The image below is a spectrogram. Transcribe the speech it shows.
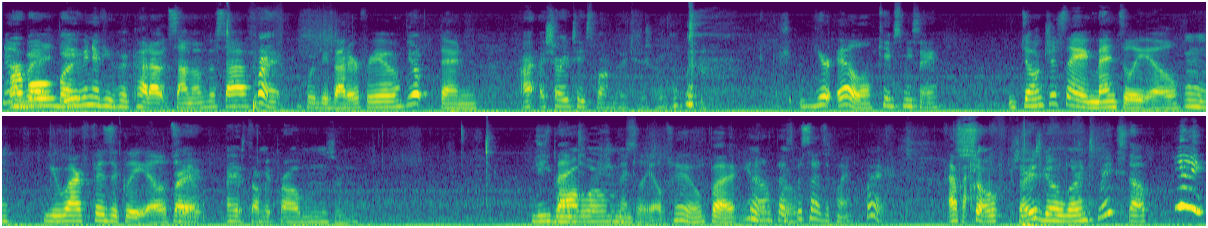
No, Herbal, but, but- even if you could cut out some of the stuff, Right. would be better for you. Yep. Then I, I Sherry takes a lot of medication. you're ill. Keeps me sane. Don't just say mentally ill. Mm, You are physically ill too. right. I have stomach problems and knee Ment- problems. mentally ill too, but you know that's well. besides the point. Right. Okay. So Sherry's gonna learn to make stuff. Yay!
